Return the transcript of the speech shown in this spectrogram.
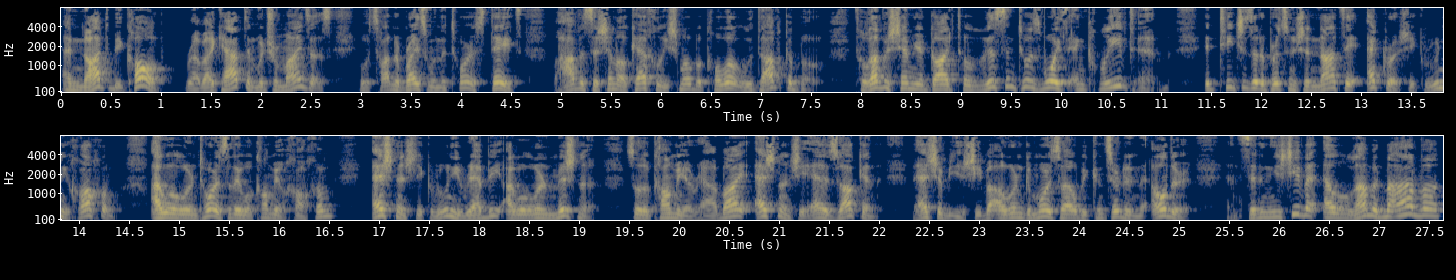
and not to be called Rabbi Captain, which reminds us, it was taught in the Brisa when the Torah states, to love Hashem your God, to listen to his voice and cleave to him. It teaches that a person should not say Ekra, Shikruni Chacham. I will learn Torah, so they will call me a Chacham. Eshna Shikruni Rebbe, I will learn Mishnah, so they'll call me a rabbi. Eshna She'ez Zaken, Vesha Yeshiva, I'll learn Gemara, so I will be considered an elder and sit in the yeshiva el lamed ma'ava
